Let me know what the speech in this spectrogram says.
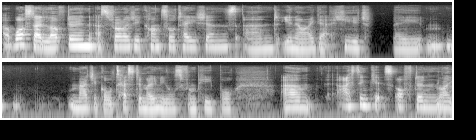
uh, whilst I love doing astrology consultations and you know I get hugely magical testimonials from people, um, I think it's often like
